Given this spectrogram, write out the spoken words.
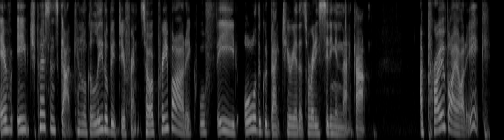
every, each person's gut can look a little bit different. So a prebiotic will feed all of the good bacteria that's already sitting in that gut. A probiotic,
